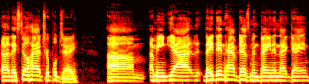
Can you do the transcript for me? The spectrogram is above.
uh, they still had Triple J. Um, I mean, yeah, they didn't have Desmond Bane in that game,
